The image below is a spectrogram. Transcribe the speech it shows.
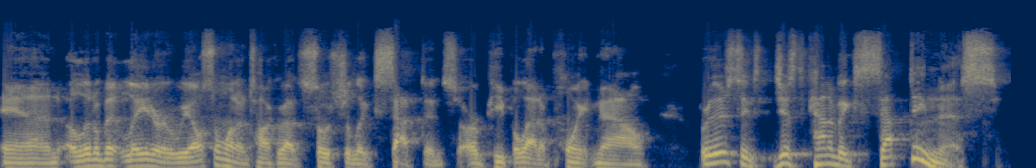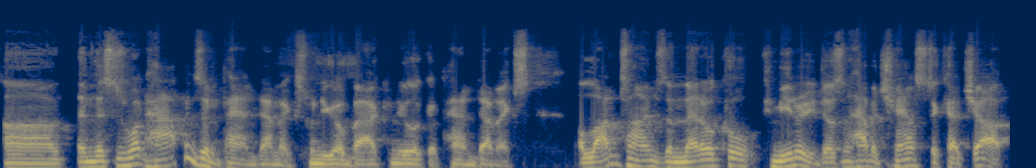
And a little bit later, we also want to talk about social acceptance. Are people at a point now where there's just kind of accepting this? Uh, and this is what happens in pandemics when you go back and you look at pandemics a lot of times the medical community doesn't have a chance to catch up.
